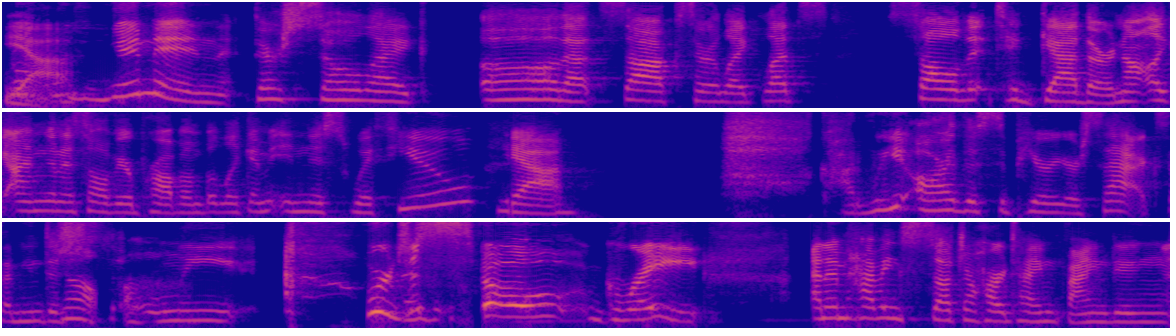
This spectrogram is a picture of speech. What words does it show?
But yeah. Women, they're so like, oh, that sucks, or like, let's solve it together. Not like I'm going to solve your problem, but like I'm in this with you. Yeah. God, we are the superior sex. I mean, there's no. just only, we're just so great. And I'm having such a hard time finding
